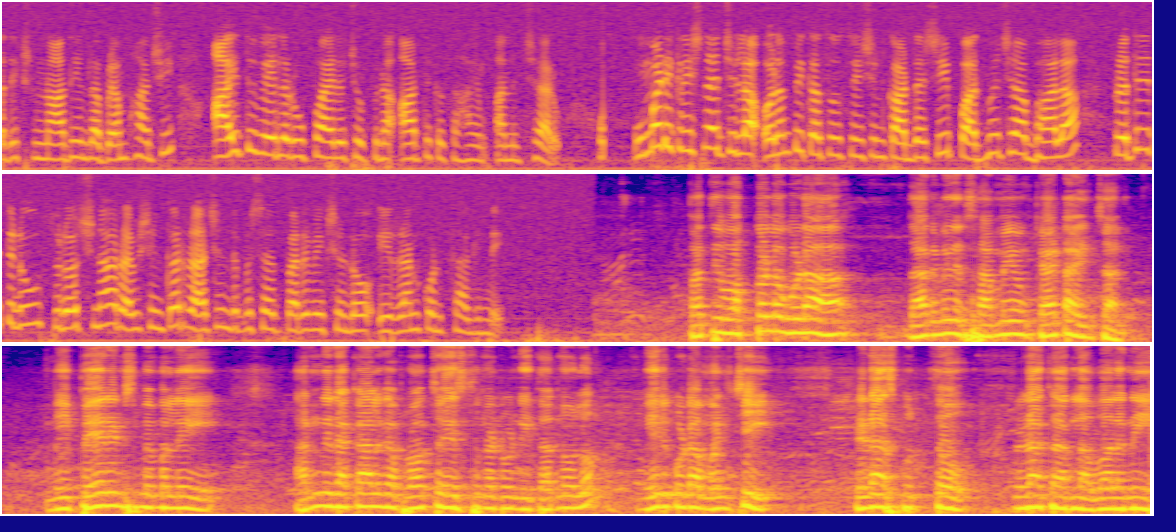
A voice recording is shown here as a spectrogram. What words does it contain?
అధ్యక్షుడు నాదేంద్ర బ్రహ్మాజీ ఐదు వేల రూపాయల చొప్పున ఆర్థిక సహాయం అందించారు. ఉమ్మడి కృష్ణా జిల్లా ఒలింపిక్ అసోసియేషన్ కార్యదర్శి పద్మజ బాల ప్రతినిధులు సులోచన రవిశంకర్ రాజేంద్ర ప్రసాద్ పర్యవేక్షణలో ఈ రన్ కొనసాగింది. ప్రతి ఒక్కళ్ళు కూడా దాని మీద సమయం కేటాయించాలి. మీ పేరెంట్స్ మిమ్మల్ని అన్ని రకాలుగా ప్రోత్సహిస్తున్నటువంటి తరుణంలో మీరు కూడా మంచి క్రీడాస్ఫూర్తితో క్రీడాకారులు అవ్వాలని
